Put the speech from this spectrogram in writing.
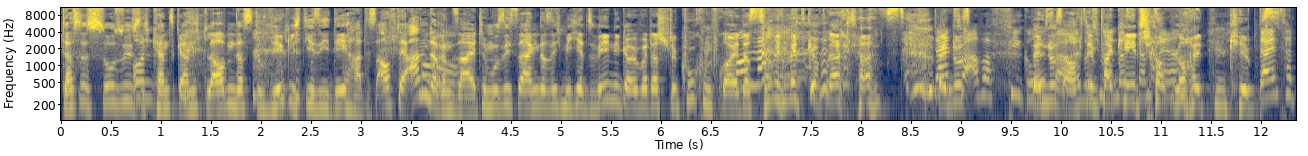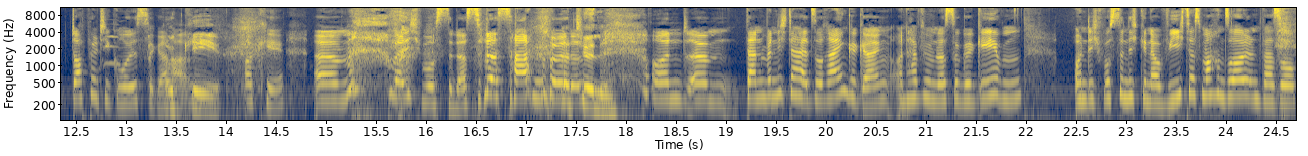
Das ist so süß. ich Und- kann es gar nicht glauben, dass du wirklich diese Idee hattest. Auf der anderen Oh. Seite muss ich sagen, dass ich mich jetzt weniger über das Stück Kuchen freue, das du mir mitgebracht hast. wenn Deins war aber viel größer. wenn du es auf Also den ich. Paketshop-Leuten kippst. Deins hat doppelt die Größe gehabt. Okay. Okay. Ähm, weil ich wusste, dass du das sagen würdest. Natürlich. Und ähm, dann bin ich da halt so reingegangen und habe ihm das so gegeben. Und ich wusste nicht genau, wie ich das machen soll und war so,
